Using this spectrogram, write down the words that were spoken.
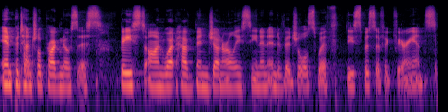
and potential prognosis based on what have been generally seen in individuals with these specific variants.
